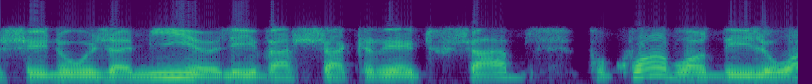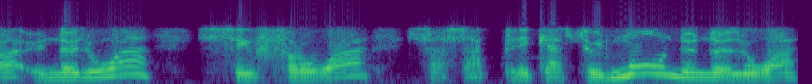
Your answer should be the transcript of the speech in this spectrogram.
chez nos amis, euh, les vaches sacrées intouchables? Pourquoi avoir des lois? Une loi, c'est froid, ça s'applique à tout le monde, une loi.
